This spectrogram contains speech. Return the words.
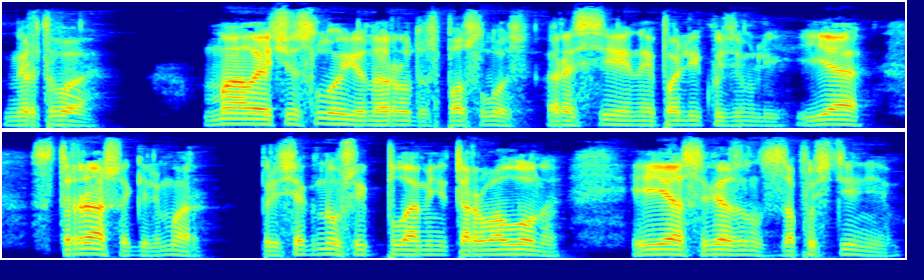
мертва. Малое число ее народа спаслось, рассеянное по лику земли. Я, страша Гельмар, присягнувший пламени Тарвалона, и я связан с запустением.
